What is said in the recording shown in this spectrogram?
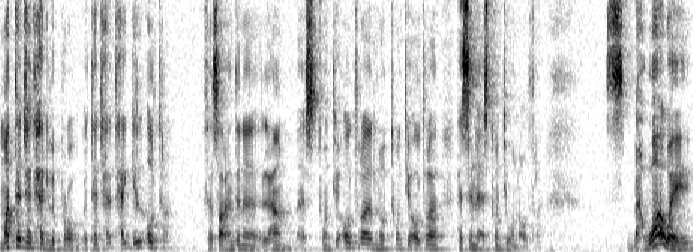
ما اتجهت حق ال pro اتجهت حق ال ultra. فصار عندنا العام S 20 ultra note 20 ultra هالسنة S 21 ultra هواوي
